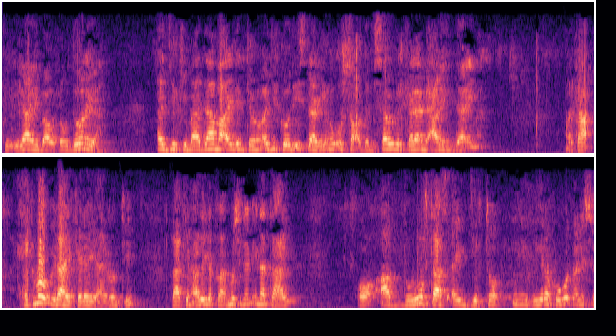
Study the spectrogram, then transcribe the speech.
tiri ilaahay baa wuxuu doonaya ajirki maadaama ay dhinteen oo ajirkooda istaagay inuu u socdo bisabab alkalaami calayhim daa'ima. Marka xikmo ilaahay kaleeyahay runtii. Laakiin adiga muslim ina tahay oo aada duruuftaas ay jirto inay kiiro kugu dhaliso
